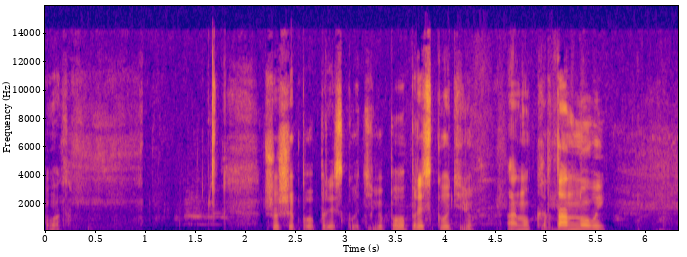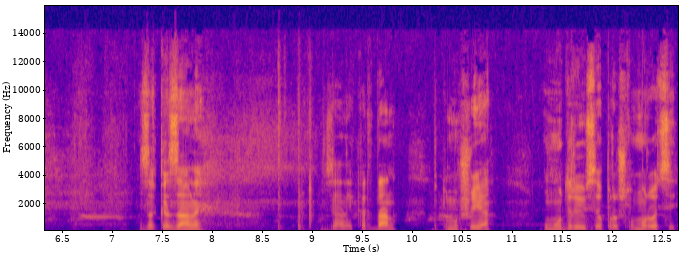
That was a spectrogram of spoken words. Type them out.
От. Що ще по оприскувателю? По оприскувателю. А, ну кардан новий. Заказали. Взяли кардан, тому що я умудрився в прошлому році.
